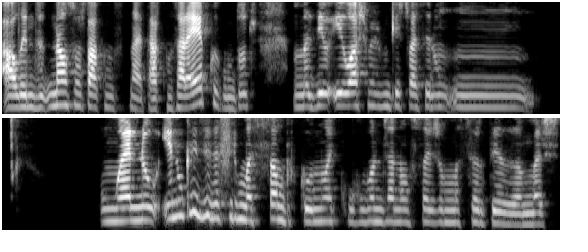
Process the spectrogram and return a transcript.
além de não só está a, começar, né, está a começar a época, como todos, mas eu, eu acho mesmo que este vai ser um, um, um ano, eu não queria dizer de afirmação, porque não é que o Ruben já não seja uma certeza, mas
